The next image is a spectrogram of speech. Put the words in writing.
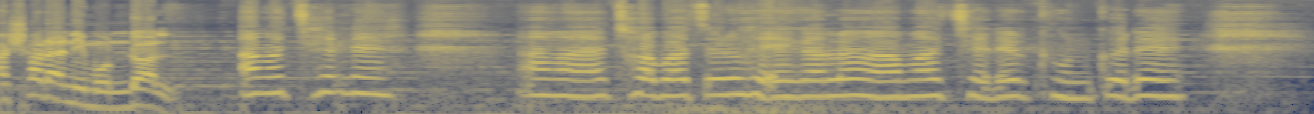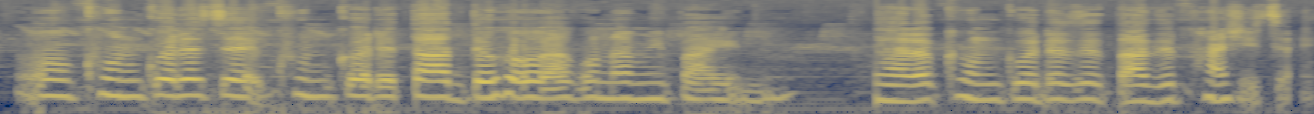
আশারানী মণ্ডল। আমার ছেলে আমার ছ বছর হয়ে গেল আমার ছেলের খুন করে ও খুন করেছে খুন করে তার দেহ এখন আমি পাইনি। যারা খুন করেছে তাদের ফাঁসি চাই।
